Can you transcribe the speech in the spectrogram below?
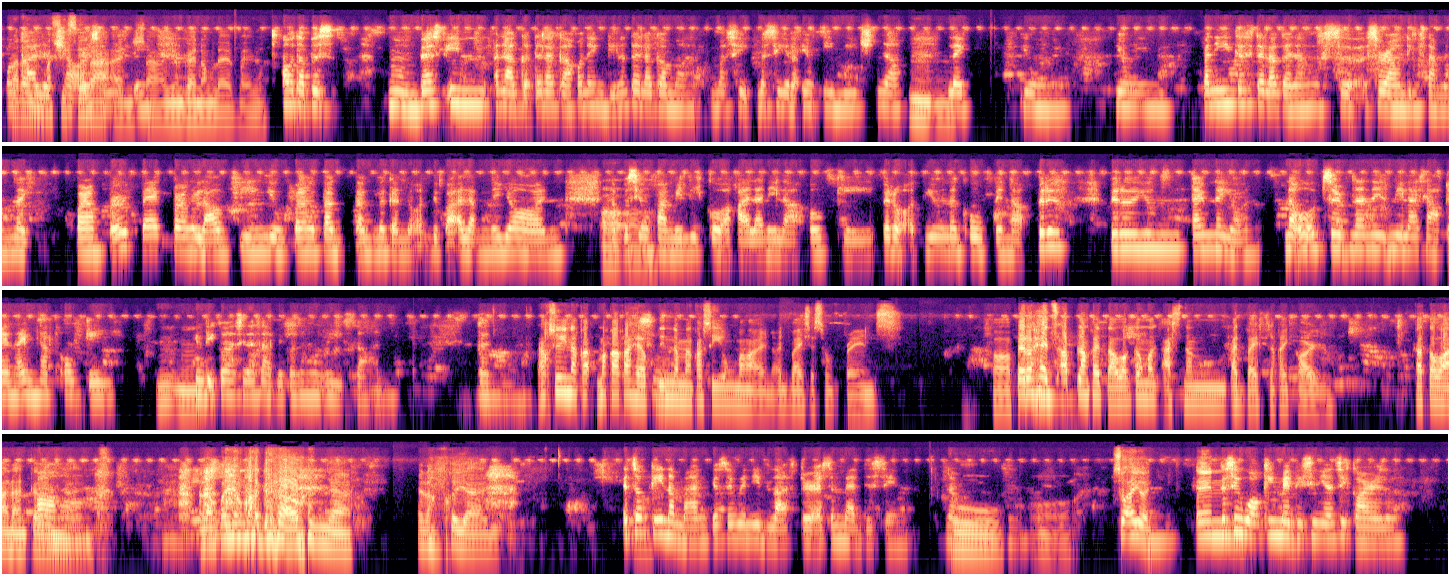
Parang siya masisiraan something. siya, yung ganong level. Oh, tapos, mm, best in alaga talaga ako na hindi lang talaga ma, masi, masira yung image niya Mm-mm. like yung yung paningin kasi talaga ng su- surroundings namin like parang perfect, parang loving, yung parang tag-tag na gano'n, di ba? Alam niya yon Tapos yung family ko, akala nila okay. Pero yung nag-open up, pero, pero yung time na yon na-observe na ni- nila sa akin, I'm not okay. Mm-mm. Hindi ko na sinasabi ko ng reason. Ganun. Actually, naka, makaka-help So- din naman kasi yung mga ano, advices from friends. Uh, pero heads up lang kita, wag kang mag-ask ng advice niya kay Carl. Tatawanan ka lang Ah. yan. Alam ko yung mga galawan niya. Alam ko yan. It's okay naman kasi we need laughter as a medicine. True. Mm. Oo. So, ayun. And Kasi walking medicine yan si Carl.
